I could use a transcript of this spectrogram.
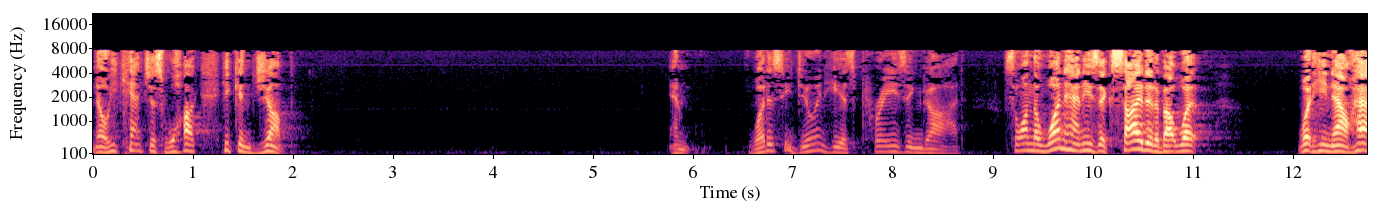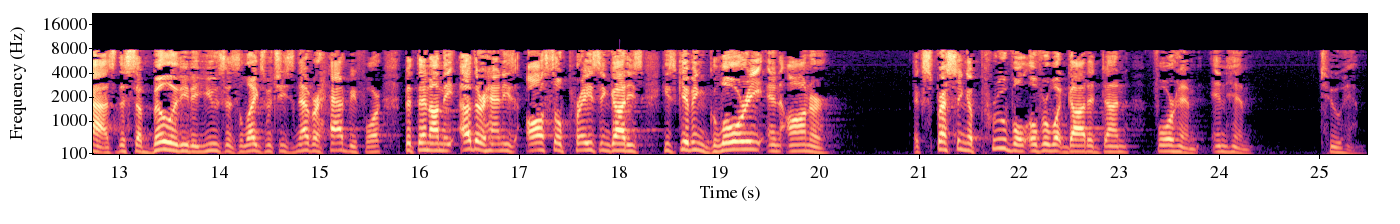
No, he can't just walk, he can jump. And what is he doing? He is praising God. So on the one hand, he's excited about what what he now has, this ability to use his legs, which he's never had before. But then on the other hand, he's also praising God. He's, he's giving glory and honor, expressing approval over what God had done for him, in him, to him.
